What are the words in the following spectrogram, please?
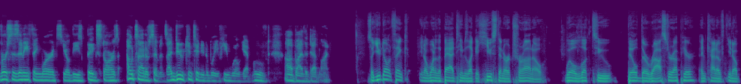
versus anything where it's you know these big stars outside of Simmons. I do continue to believe he will get moved uh, by the deadline. So you don't think you know one of the bad teams like a Houston or Toronto will look to build their roster up here and kind of you know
